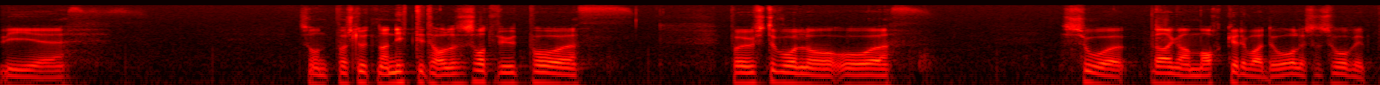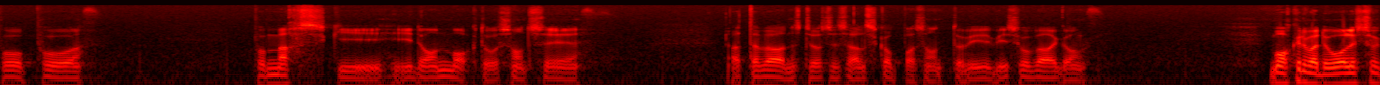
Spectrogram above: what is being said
vi eh, sånn På slutten av 90-tallet så satt vi ute på, på Austevoll og, og så Hver gang markedet var dårlig, så så vi på, på, på Mersk i, i Danmark, da, sant, så et av verdens største selskaper. Sant, og vi, vi så hver gang markedet var dårlig, så,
